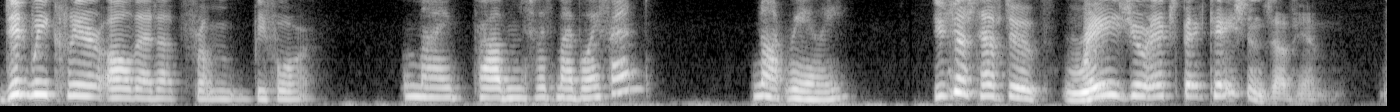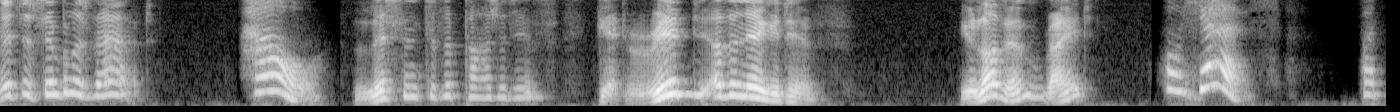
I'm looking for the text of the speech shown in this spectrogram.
did we clear all that up from before? My problems with my boyfriend? Not really. You just have to raise your expectations of him. It's as simple as that. How? Listen to the positive, get rid of the negative. You love him, right? Well, yes. But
